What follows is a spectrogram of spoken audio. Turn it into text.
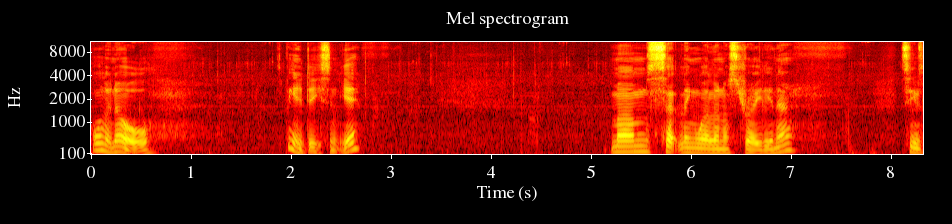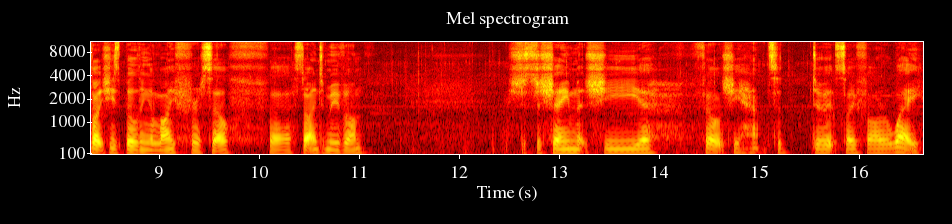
all in all, it's been a decent year. Mum's settling well in Australia now. Seems like she's building a life for herself, uh, starting to move on. It's just a shame that she uh, felt she had to do it so far away.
